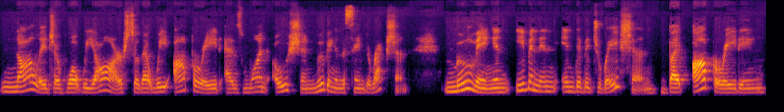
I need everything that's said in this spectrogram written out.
knowledge of what we are so that we operate as one ocean moving in the same direction moving and even in individuation but operating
